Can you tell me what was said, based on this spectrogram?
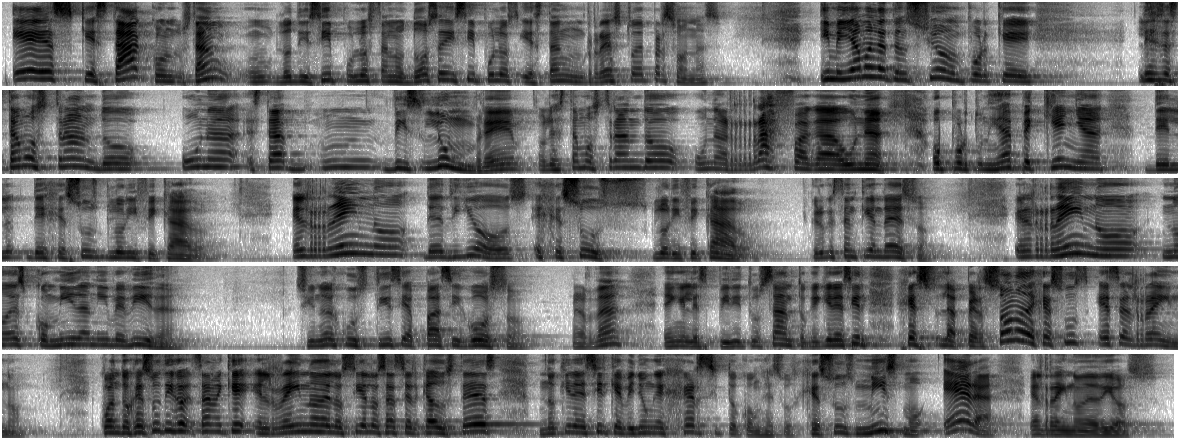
es que está con, están los discípulos, están los doce discípulos y están un resto de personas y me llama la atención porque les está mostrando una, está un vislumbre, o les está mostrando una ráfaga, una oportunidad pequeña de, de Jesús glorificado. El reino de Dios es Jesús glorificado. Creo que usted entienda eso. El reino no es comida ni bebida, sino es justicia, paz y gozo ¿verdad? En el Espíritu Santo. ¿Qué quiere decir? la persona de Jesús es el reino. Cuando Jesús dijo, ¿saben qué? El reino de los cielos se ha acercado a ustedes, no quiere decir que vino un ejército con Jesús. Jesús mismo era el reino de Dios.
